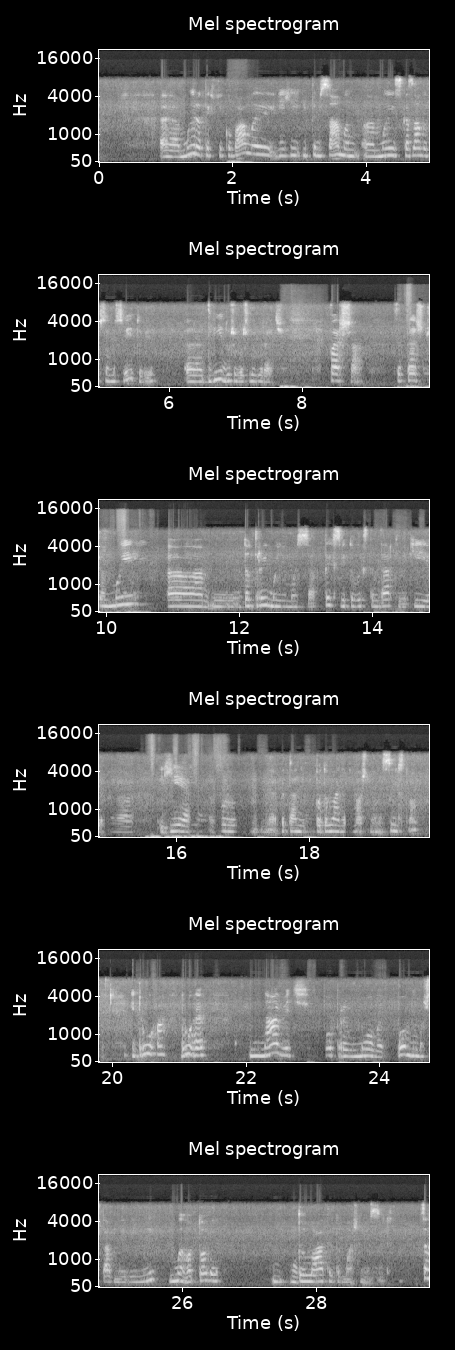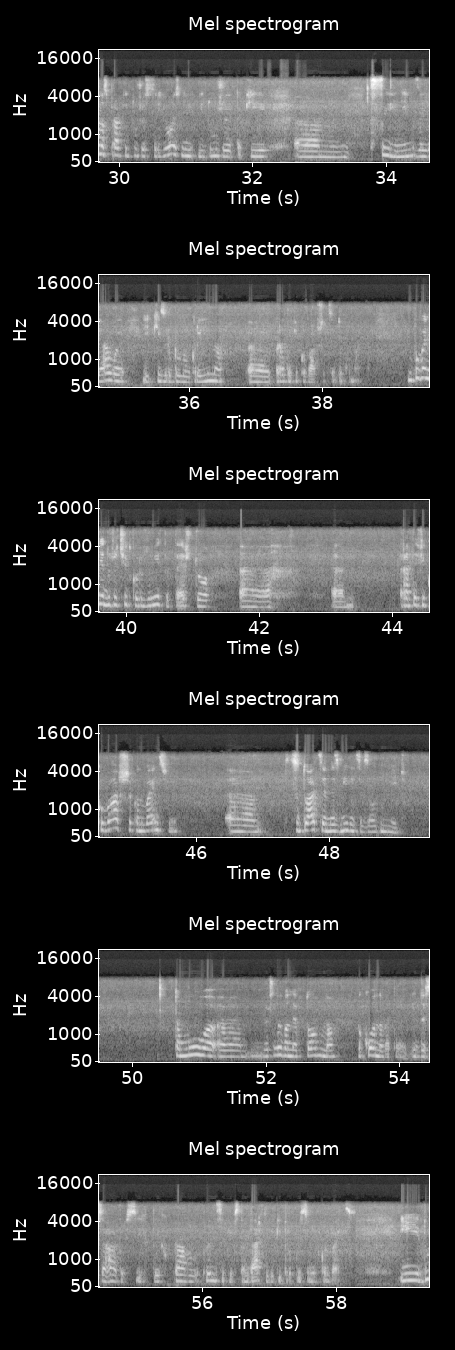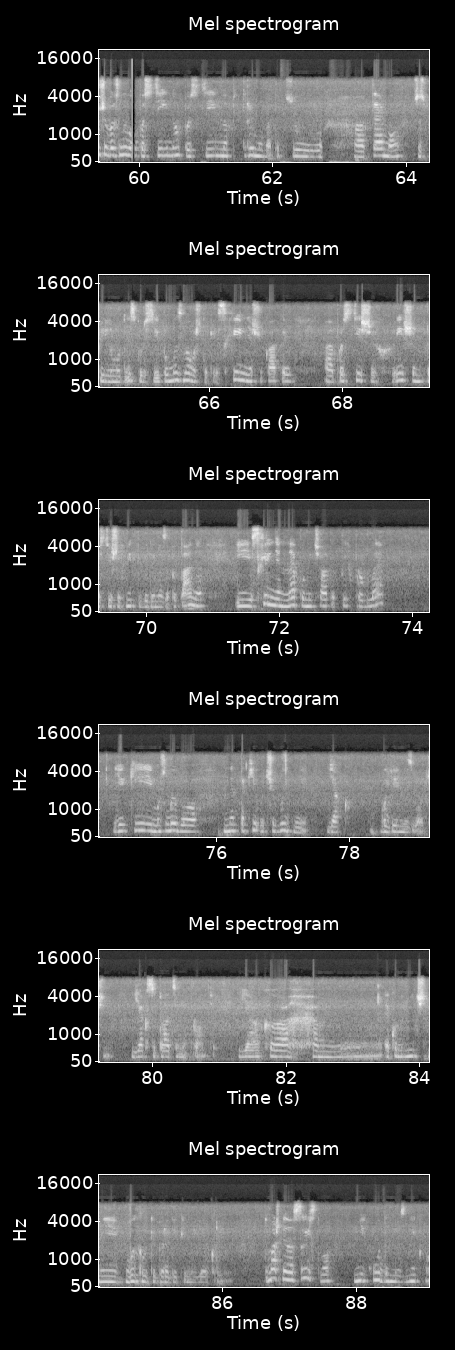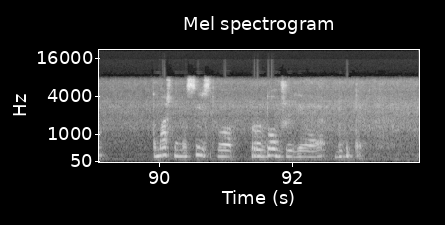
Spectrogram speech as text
Е, Ми ратифікували її, і тим самим е, ми сказали всьому світові е, дві дуже важливі речі. Перша це те, що ми е, дотримуємося тих світових стандартів, які е, є в питанні подолання домашнього насильства. І друга, друге, навіть попри умови повномасштабної війни, ми готові долати домашнє насильство. Це насправді дуже серйозні і дуже такі ем, сильні заяви, які зробила Україна, е, ратифікувавши цей документ. Ми повинні дуже чітко розуміти те, що е, е, ратифікувавши конвенцію, е, ситуація не зміниться за одну ніч. Тому е, важливо невтомно виконувати і досягати всіх тих правил, принципів, стандартів, які прописані в конвенції. І дуже важливо постійно, постійно підтримувати цю е, тему в суспільному дискурсі, бо ми знову ж таки схильні шукати е, простіших рішень, простіших відповідей на запитання, і схильні не помічати тих проблем, які можливо не такі очевидні, як воєнні злочини, як ситуація на фронті, як е, ем, економічні виклики, перед якими є Україна. Домашнє насильство нікуди не зникло. Домашнє насильство продовжує бути.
